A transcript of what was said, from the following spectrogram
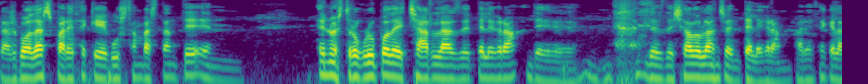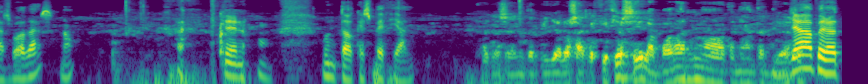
Las bodas parece que gustan bastante en, nuestro grupo de charlas de Telegram, de, desde Shadowlands en Telegram. Parece que las bodas, ¿no? Tienen un toque especial. Pero si te pillo los sacrificios, sí, las bodas no tenía entendido. Ya, pero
